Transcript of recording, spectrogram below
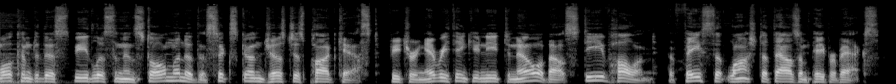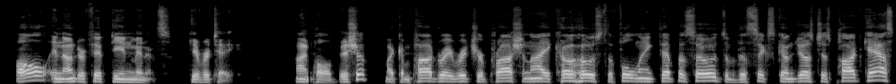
Welcome to this speed listen installment of the Six Gun Justice podcast, featuring everything you need to know about Steve Holland, the face that launched a thousand paperbacks, all in under 15 minutes, give or take. I'm Paul Bishop. My compadre Richard Prosch and I co host the full length episodes of the Six Gun Justice podcast,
